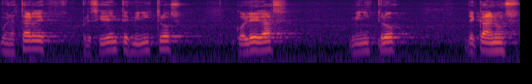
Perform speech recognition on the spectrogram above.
Buenas tardes, presidentes, ministros, colegas, ministro, decanos,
